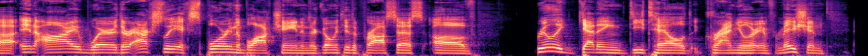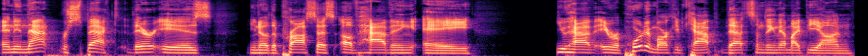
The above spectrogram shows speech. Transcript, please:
uh, an eye where they're actually exploring the blockchain and they're going through the process of really getting detailed, granular information. And in that respect, there is, you know, the process of having a you have a reported market cap. That's something that might be on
